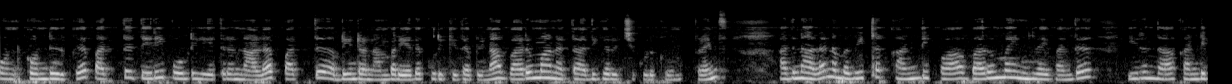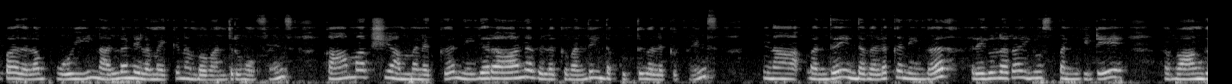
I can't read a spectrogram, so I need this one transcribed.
பொன் கொண்டு இருக்குது பத்து திரி போட்டு ஏற்றுறதுனால பத்து அப்படின்ற நம்பர் எதை குறிக்குது அப்படின்னா வருமானத்தை அதிகரித்து கொடுக்கும் ஃப்ரெண்ட்ஸ் அதனால நம்ம வீட்டில் கண்டிப்பாக வறுமை நிலை வந்து இருந்தால் கண்டிப்பாக அதெல்லாம் போய் நல்ல நிலைமைக்கு நம்ம வந்துடுவோம் ஃப்ரெண்ட்ஸ் காமாட்சி அம்மனுக்கு நிகரான விளக்கு வந்து இந்த குத்து விளக்கு ஃப்ரெண்ட்ஸ் நான் வந்து இந்த விளக்கை நீங்கள் ரெகுலராக யூஸ் பண்ணிக்கிட்டே வாங்க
